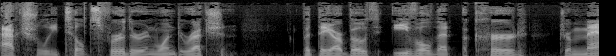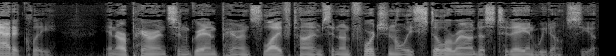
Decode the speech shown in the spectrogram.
actually tilts further in one direction, but they are both evil that occurred dramatically in our parents' and grandparents' lifetimes and unfortunately still around us today, and we don't see it.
